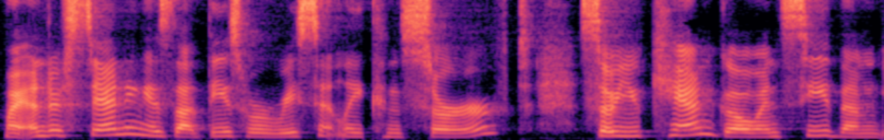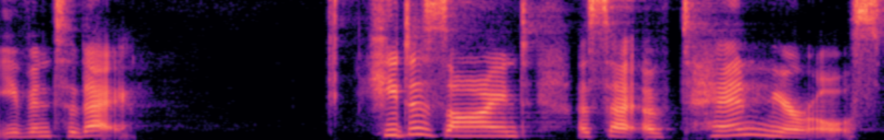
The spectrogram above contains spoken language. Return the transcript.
My understanding is that these were recently conserved, so you can go and see them even today. He designed a set of 10 murals,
